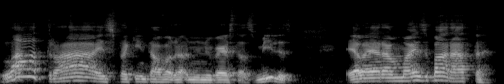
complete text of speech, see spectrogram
lá atrás, para quem estava no universo das milhas, ela era mais barata.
